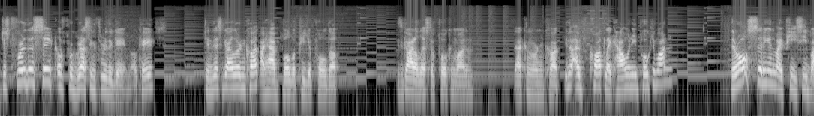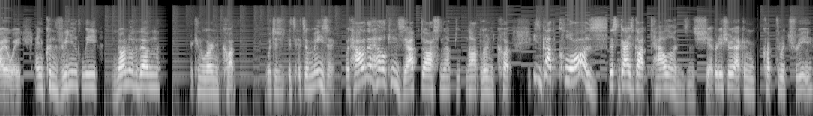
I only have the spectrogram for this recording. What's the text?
just for the sake of progressing through the game, okay? Can this guy learn Cut? I have Bulbapedia pulled up. He's got a list of Pokemon that can learn cut. You know, I've caught like how many Pokemon? They're all sitting in my PC, by the way, and conveniently, none of them can learn cut. Which is, it's, it's amazing. But how the hell can Zapdos not, not learn cut? He's got claws! This guy's got talons and shit. Pretty sure I can cut through a tree.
